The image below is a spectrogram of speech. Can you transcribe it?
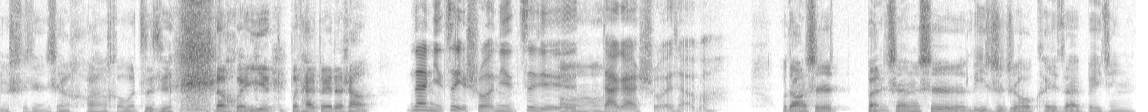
这个时间线好像和我自己的回忆不太对得上。那你自己说，你自己哦大概说一下吧。我当时本身是离职之后可以在北京，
